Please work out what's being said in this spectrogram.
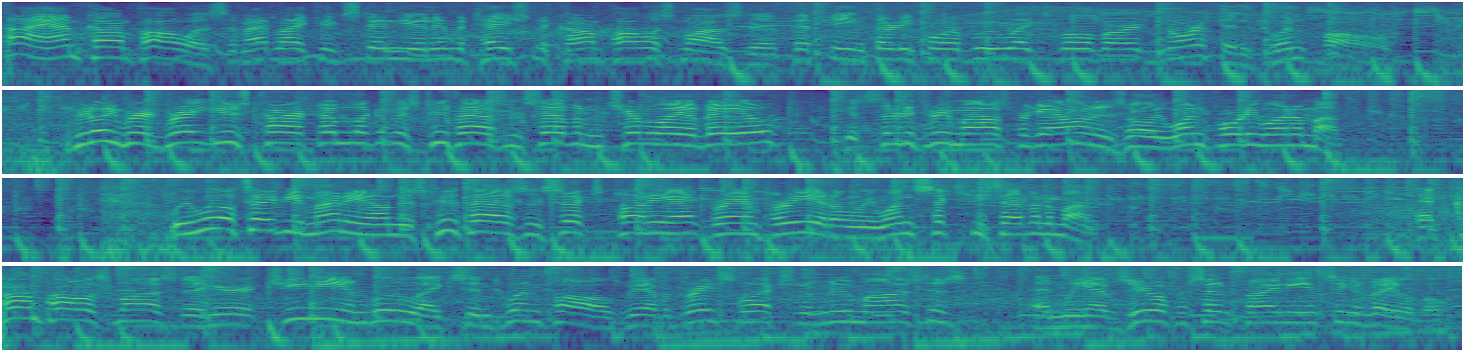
Hi, I'm Con Paulos, and I'd like to extend you an invitation to Con Paulos Mazda 1534 Blue Lakes Boulevard North in Twin Falls. If you're looking for a great used car, come look at this 2007 Chevrolet Aveo. It's 33 miles per gallon and is only 141 a month. We will save you money on this 2006 Pontiac Grand Prix at only 167 a month. At Con Paulos Mazda here at Cheney and Blue Lakes in Twin Falls, we have a great selection of new Mazdas and we have 0% financing available.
